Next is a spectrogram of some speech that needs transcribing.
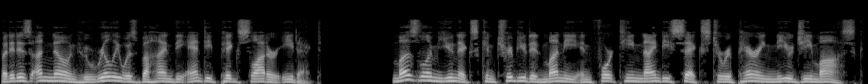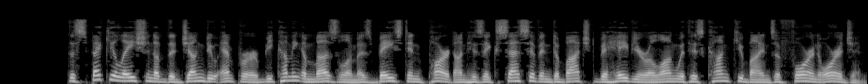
but it is unknown who really was behind the anti-pig slaughter edict. Muslim eunuchs contributed money in 1496 to repairing Niujie Mosque. The speculation of the Zhengde emperor becoming a Muslim is based in part on his excessive and debauched behavior along with his concubines of foreign origin.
